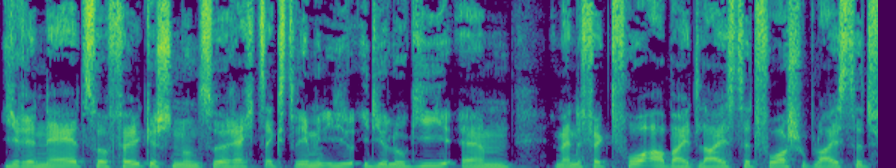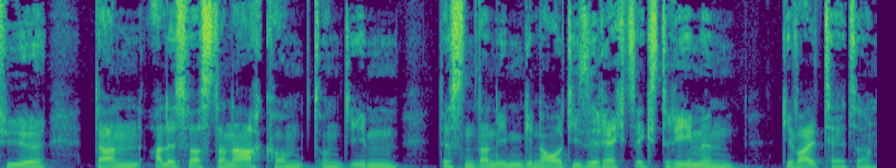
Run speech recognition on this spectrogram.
ihre Nähe zur völkischen und zur rechtsextremen Ideologie ähm, im Endeffekt Vorarbeit leistet, Vorschub leistet für dann alles, was danach kommt und eben das sind dann eben genau diese rechtsextremen Gewalttäter.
